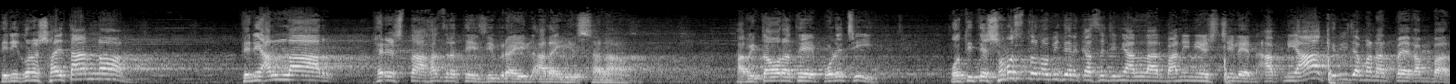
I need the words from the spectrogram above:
তিনি কোনো শয়তান নন। তিনি আল্লাহর ফেরেস্তা হজরতে জিব্রাইল সালাম। আমি তাওরাতে পড়েছি, অতীতে সমস্ত নবীদের কাছে যিনি আল্লাহর বাণী নিয়ে এসেছিলেন, আপনি আখিরি জামানার পেগাম্বার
